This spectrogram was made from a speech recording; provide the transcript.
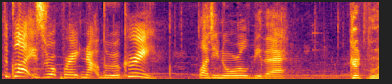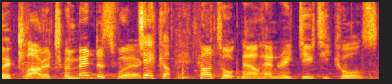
The Blighters are operating out of the rookery. Bloody Nora will be there. Good work, Clara. Tremendous work. Jacob. Can't talk now, Henry. Duty calls.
